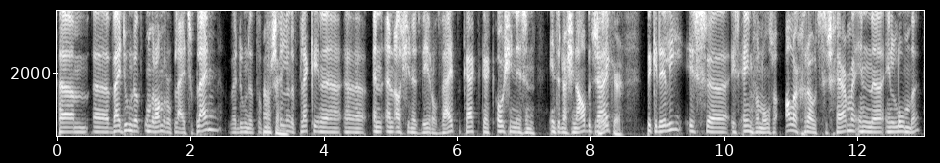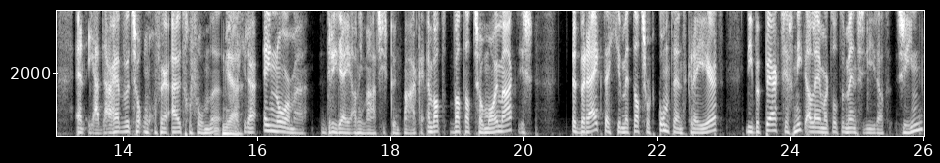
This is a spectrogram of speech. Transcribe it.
Um, uh, wij doen dat onder andere op Leidseplein. Wij doen dat op verschillende plekken. In, uh, uh, en, en als je het wereldwijd bekijkt. Kijk, Ocean is een internationaal bedrijf. Zeker. Piccadilly is, is een van onze allergrootste schermen in, in Londen. En ja, daar hebben we het zo ongeveer uitgevonden. Ja. Dat je daar enorme 3D-animaties kunt maken. En wat, wat dat zo mooi maakt, is het bereik dat je met dat soort content creëert. Die beperkt zich niet alleen maar tot de mensen die dat zien.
